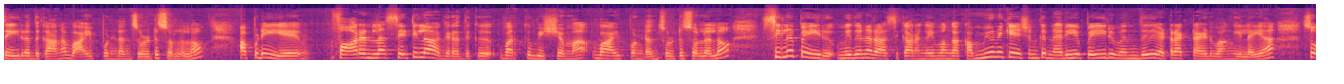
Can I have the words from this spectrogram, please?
செய்கிறதுக்கான வாய்ப்புண்டுன்னு சொல்லிட்டு சொல்லலாம். அப்படியே ஃபாரினில் செட்டில் ஆகிறதுக்கு ஒர்க் விஷயமா வாய்ப்புண்டுன்னு சொல்லிட்டு சொல்லலாம். சில பேர் மிதுன ராசிக்காரங்க இவங்க கம்யூனிகேஷனுக்கு நிறைய பேர் வந்து அட்ராக்ட் ஆகிடுவாங்க இல்லையா? ஸோ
